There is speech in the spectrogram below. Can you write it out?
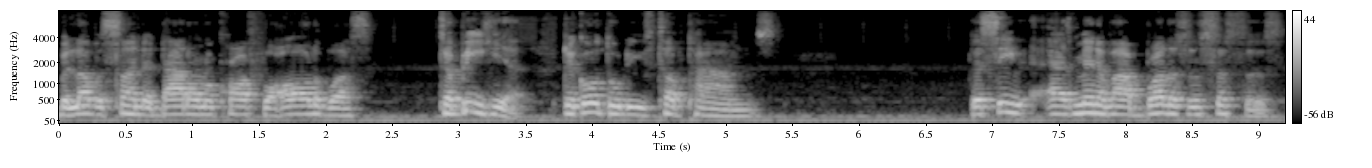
beloved Son that died on the cross for all of us to be here, to go through these tough times to see as many of our brothers and sisters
